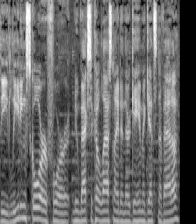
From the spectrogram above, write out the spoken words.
The leading scorer for New Mexico last night in their game against Nevada,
